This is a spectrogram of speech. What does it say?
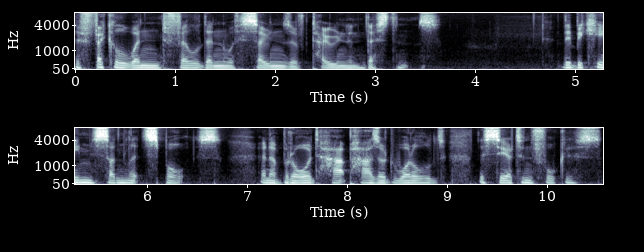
The fickle wind filled in with sounds of town and distance. They became sunlit spots in a broad, haphazard world, the certain focus.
